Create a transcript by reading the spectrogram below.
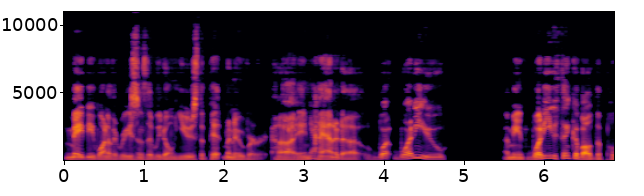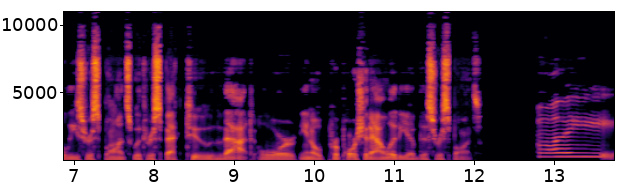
may be one of the reasons that we don't use the pit maneuver uh, in yeah. Canada. What what do you I mean, what do you think about the police response with respect to that or, you know, proportionality of this response? I,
